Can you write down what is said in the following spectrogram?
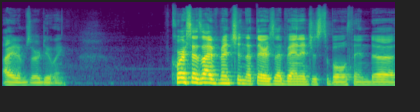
items are doing. Of course, as I've mentioned, that there's advantages to both, and uh,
